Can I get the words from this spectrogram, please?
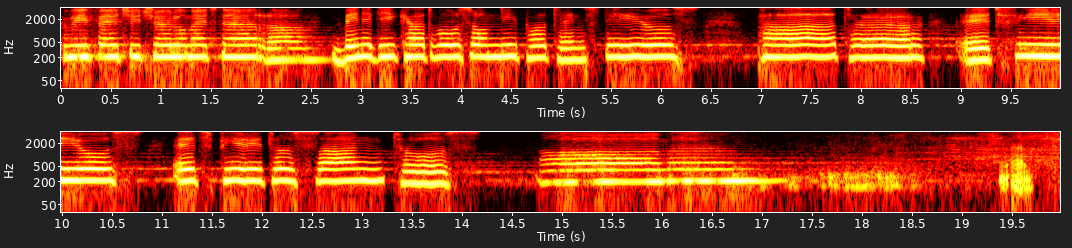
qui feci celum et terra, benedicat vos omnipotens Deus, Pater et Filius et Spiritus Sanctus. Amen. Grazie.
